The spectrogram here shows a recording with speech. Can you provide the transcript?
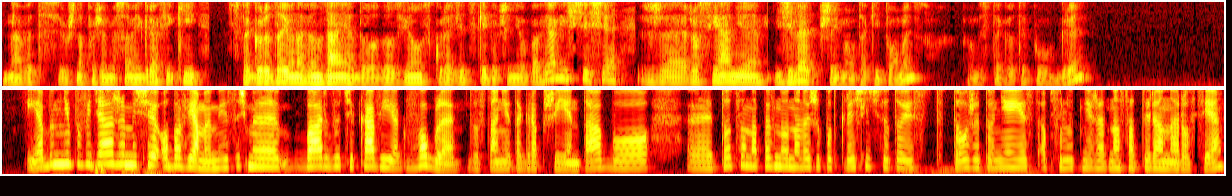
nawet już na poziomie samej grafiki, swego rodzaju nawiązania do, do Związku Radzieckiego. Czy nie obawialiście się, że Rosjanie źle przyjmą taki pomysł, pomysł tego typu gry? Ja bym nie powiedziała, że my się obawiamy. My jesteśmy bardzo ciekawi, jak w ogóle zostanie ta gra przyjęta, bo e, to, co na pewno należy podkreślić, to to jest to, że to nie jest absolutnie żadna satyra na Rosję.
